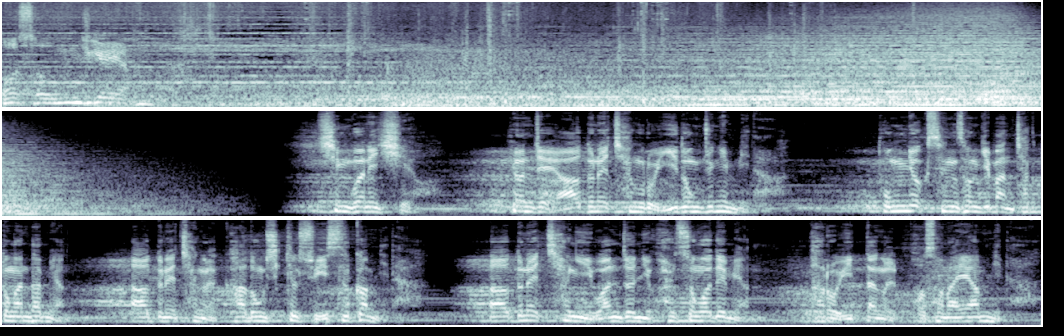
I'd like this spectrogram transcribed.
어서 움직여야 한다. 신관이시여, 현재 아둔의 창으로 이동 중입니다. 동력 생성기만 작동한다면 아둔의 창을 가동시킬 수 있을 겁니다. 아둔의 창이 완전히 활성화되면 바로 이 땅을 벗어나야 합니다.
